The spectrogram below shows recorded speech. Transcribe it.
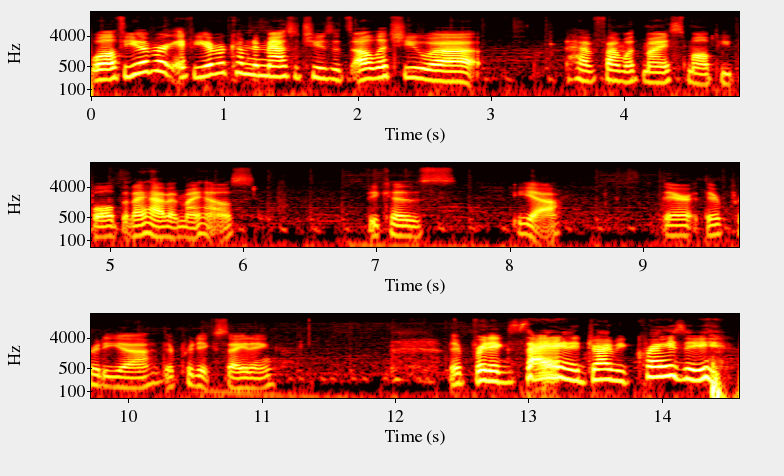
Well, if you ever if you ever come to Massachusetts, I'll let you uh, have fun with my small people that I have at my house. Because, yeah, they're they're pretty uh they're pretty exciting. They're pretty exciting. They drive me crazy.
